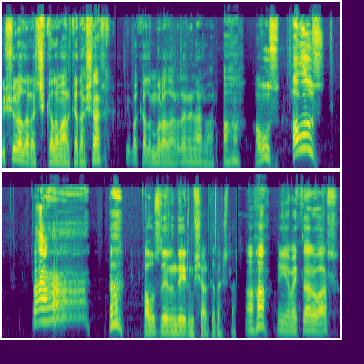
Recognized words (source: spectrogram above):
Bir şuralara çıkalım arkadaşlar. Bir bakalım buralarda neler var. Aha. Havuz. Havuz. Aa! Hah, Havuz derin değilmiş arkadaşlar. Aha. Yemekler var.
